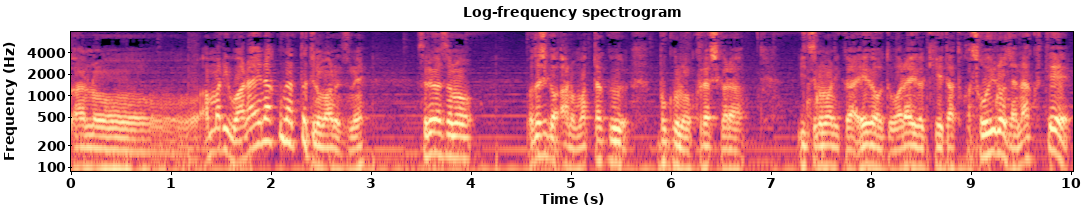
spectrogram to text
あのーあんまり笑えなくなったっていうのもあるんですね。それはその私があの全く僕の暮らしからいつの間にか笑顔と笑いが消えたとかそういうのじゃなくて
